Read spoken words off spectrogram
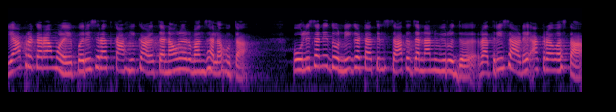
या प्रकारामुळे परिसरात काही काळ तणाव निर्माण झाला होता. पोलिसांनी दोन्ही गटातील सात जणांविरुद्ध रात्री साडे अकरा वाजता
